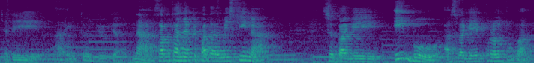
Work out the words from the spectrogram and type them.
Jadi nah, itu juga. Nah saya bertanya kepada Miskina sebagai ibu ah, sebagai perempuan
